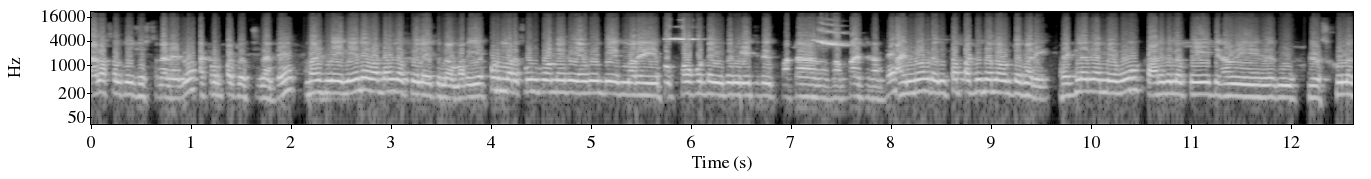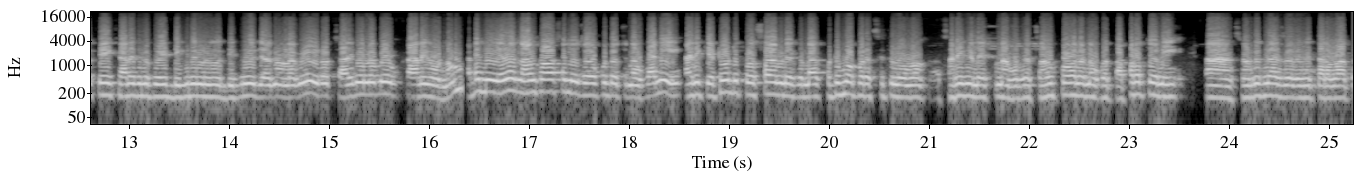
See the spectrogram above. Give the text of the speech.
చాలా సంతోషిస్తున్నాను నేను. డాక్టర్ పట్ట వచ్చిందంటే. మరి నేనే వండర్గా ఫీల్ అవుతున్నా. మరి ఎప్పుడు మరి స్కూల్ పోలేదు ఏముంది మరి ఎప్పుడు పోకుండా ఈ విధంగా పిహెచ్డి పట్టా అంటే ఆయన లోపల ఎంత పట్టుదల ఉంటే మరి రెగ్యులర్గా మేము కాలేజీలో పోయి స్కూల్లో పోయి కాలేజీలో పోయి డిగ్రీలు డిగ్రీ చదివినమే ఈ రోజు చదివినమే ఖాళీగా ఉన్నాం. అంటే మేము ఏదో నాకు అవసరం చదువుకుంటూ వచ్చినాం కానీ ఆయనకి ఎటువంటి ప్రోత్సాహం లేకుండా కుటుంబ పరిస్థితులు సరిగా లేకుండా ఒక చదువుకోవాలని ఒక తపనతోని సెవెంత్ క్లాస్ చదివిన తర్వాత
